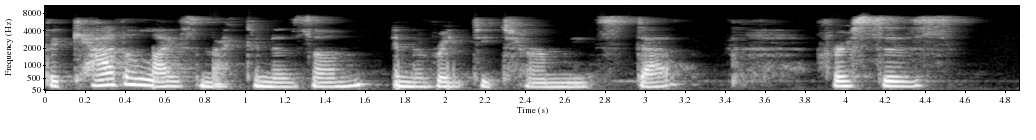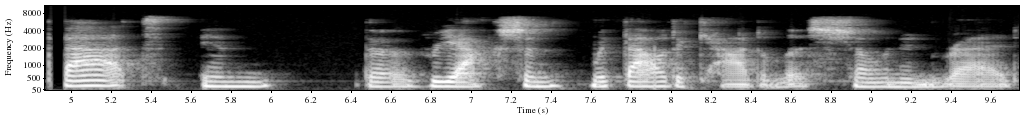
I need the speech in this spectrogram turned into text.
the catalyzed mechanism in the rate determining step versus that in the reaction without a catalyst shown in red.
